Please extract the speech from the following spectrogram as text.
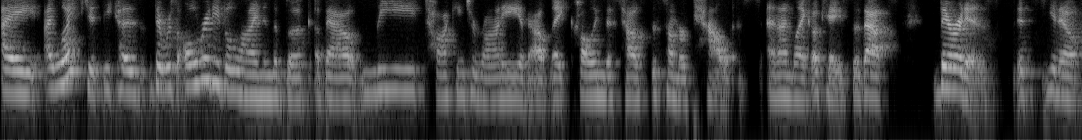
I, I liked it because there was already the line in the book about Lee talking to Ronnie about like calling this house the summer palace. And I'm like, okay, so that's there it is. It's, you know,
